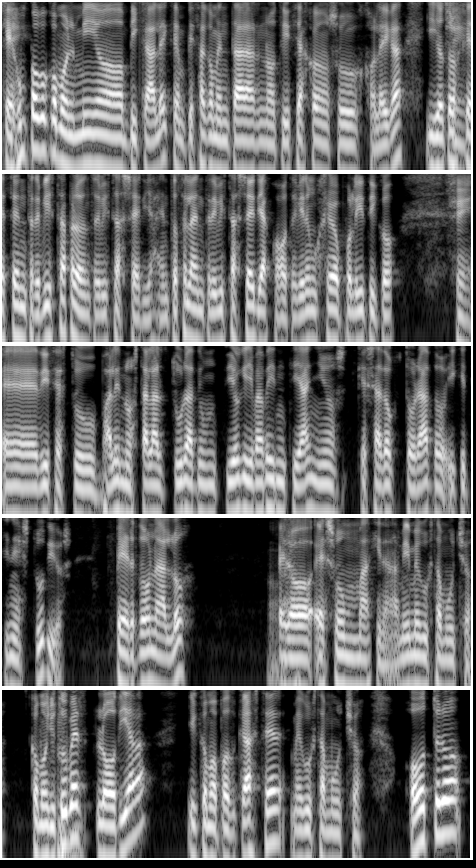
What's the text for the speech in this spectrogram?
que es un poco como el mío Vicale, que empieza a comentar noticias con sus colegas, y otros que hace entrevistas, pero entrevistas serias. Entonces, las entrevistas serias, cuando te viene un geopolítico, eh, dices tú, vale, no está a la altura de un tío que lleva 20 años, que se ha doctorado y que tiene estudios. Perdónalo. Pero es un máquina, a mí me gusta mucho. Como youtuber lo odiaba y como podcaster me gusta mucho. Otro,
